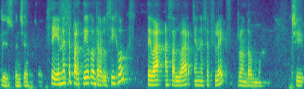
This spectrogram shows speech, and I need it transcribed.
de, suspensión. Sí, en ese partido contra los Seahawks te va a salvar en ese flex Ronda Moore. Sí.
